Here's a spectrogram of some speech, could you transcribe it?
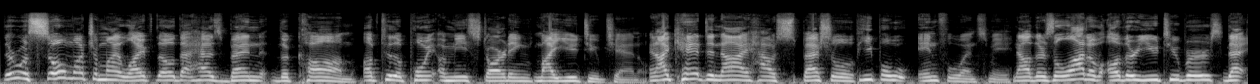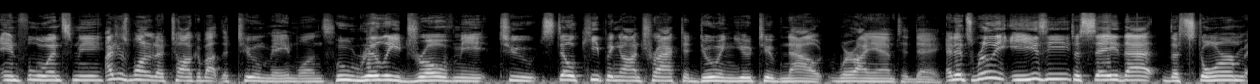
There was so much of my life though that has been the calm up to the point of me starting my YouTube channel. And I can't deny how special people influence me. Now there's a lot of other YouTubers that influenced me. I just wanted to talk about the two main ones who really drove me to still keeping on track to doing YouTube now where I am today. And it's really easy to say that the storm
